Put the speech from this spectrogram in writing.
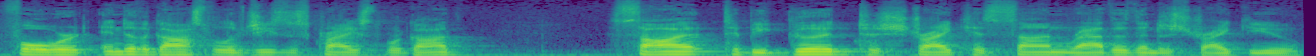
forward into the gospel of Jesus Christ, where God saw it to be good to strike his son rather than to strike you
